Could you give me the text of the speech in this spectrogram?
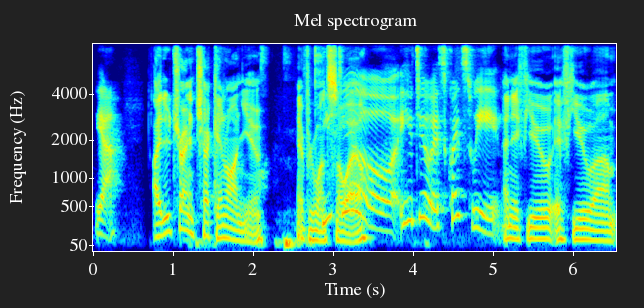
Yeah. I do try and check in on you every once you in a do. while. You do. It's quite sweet. And if you if you um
